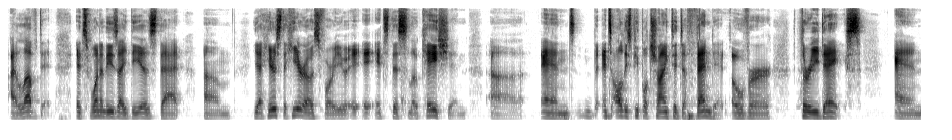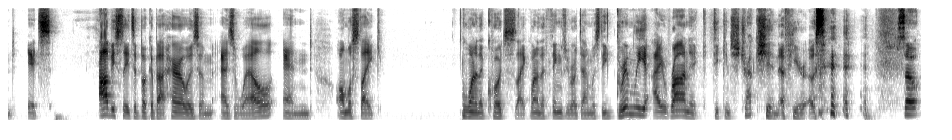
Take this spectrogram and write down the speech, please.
I loved it. It's one of these ideas that um yeah, here's the heroes for you. It, it, it's this location. Uh, and it's all these people trying to defend it over three days. And it's obviously it's a book about heroism as well and almost like one of the quotes like one of the things we wrote down was the grimly ironic deconstruction of heroes. So,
